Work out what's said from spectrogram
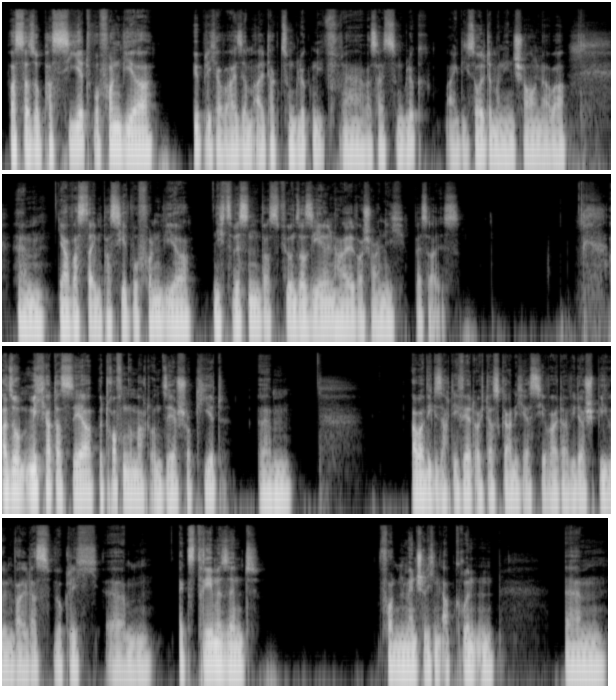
was da so passiert, wovon wir üblicherweise im Alltag zum Glück, nicht, ja, was heißt zum Glück, eigentlich sollte man hinschauen, aber ähm, ja, was da eben passiert, wovon wir nichts wissen, was für unser Seelenheil wahrscheinlich besser ist. Also mich hat das sehr betroffen gemacht und sehr schockiert. Ähm, aber wie gesagt, ich werde euch das gar nicht erst hier weiter widerspiegeln, weil das wirklich ähm, Extreme sind von menschlichen Abgründen. Ähm,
